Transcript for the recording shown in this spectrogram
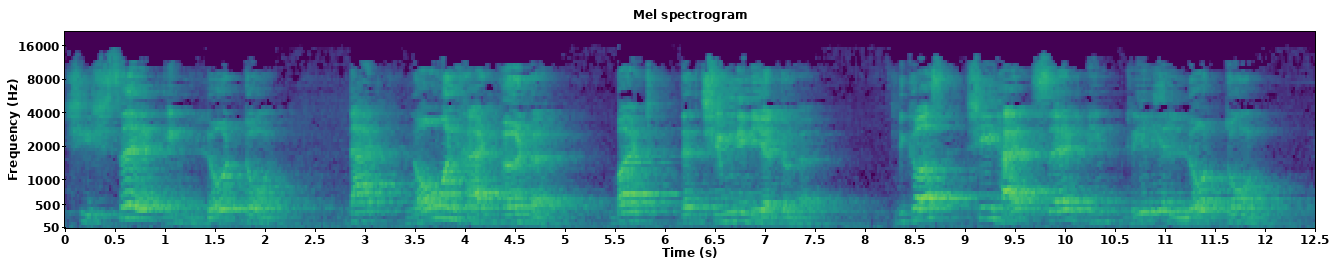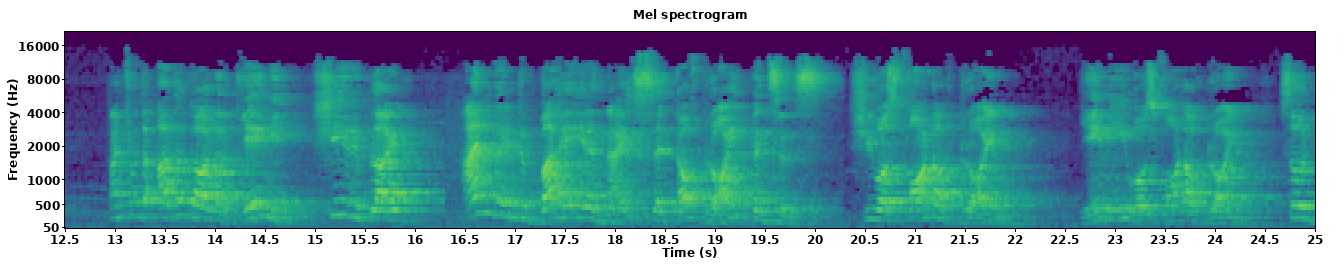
She said in low tone that no one had heard her but the chimney near to her because she had said in really a low tone. And from the other corner, Amy, she replied, I'm going to buy a nice set of drawing pencils. She was fond of drawing. Amy was fond of drawing. So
